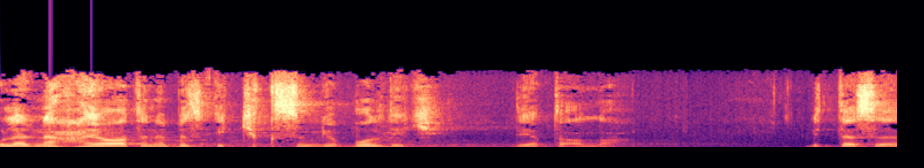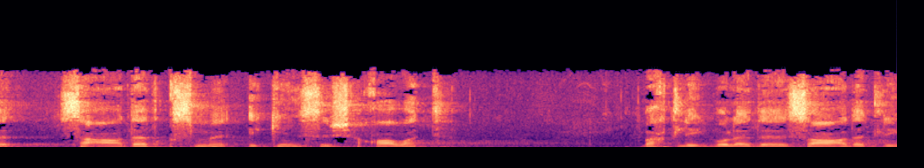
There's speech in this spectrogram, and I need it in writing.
Ularni hayotini biz ikki qismga bo'ldik deyapti alloh. Bittasi saodat qismi ikkinchisi shaqovat. Baxtli bo'ladi saodatli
